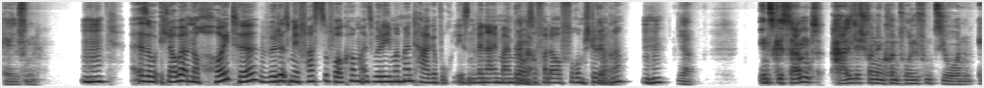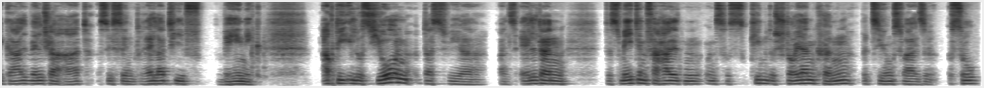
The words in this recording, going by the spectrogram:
helfen. Mhm. Also ich glaube, noch heute würde es mir fast so vorkommen, als würde jemand mein Tagebuch lesen, wenn er in meinem genau. Browserverlauf genau. rumstöbert. Genau. Ne? Mhm. Ja. Insgesamt halte ich von den Kontrollfunktionen, egal welcher Art sie sind, relativ wenig. Auch die Illusion, dass wir als Eltern das Medienverhalten unseres Kindes steuern können, beziehungsweise so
